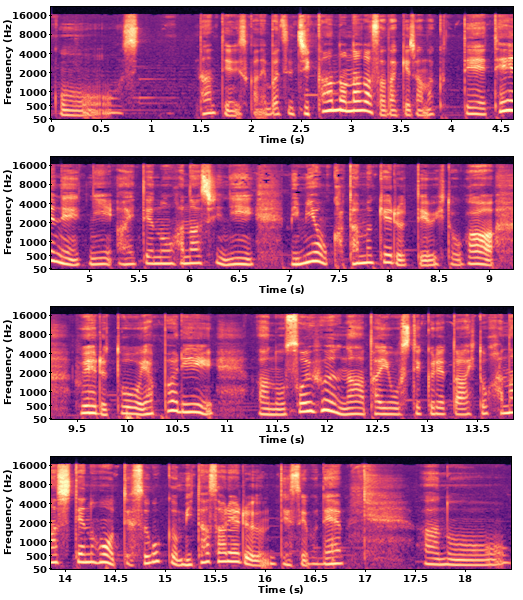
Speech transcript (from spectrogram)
こう何て言うんですかね別に時間の長さだけじゃなくて丁寧に相手の話に耳を傾けるっていう人が増えるとやっぱりあのそういうふうな対応してくれた人話し手の方ってすごく満たされるんですよね。あの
